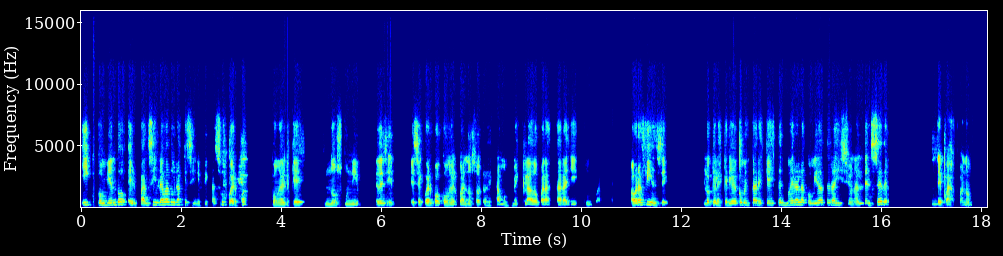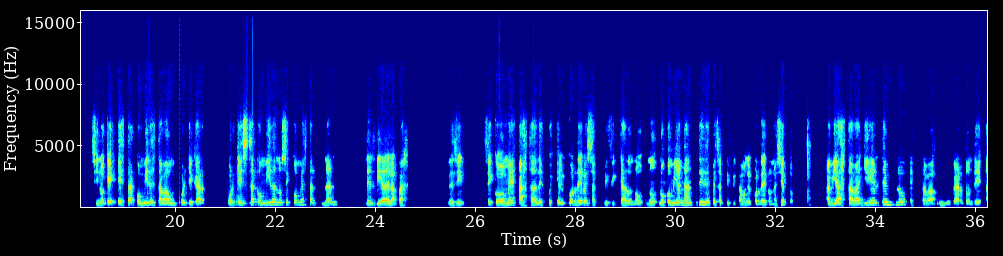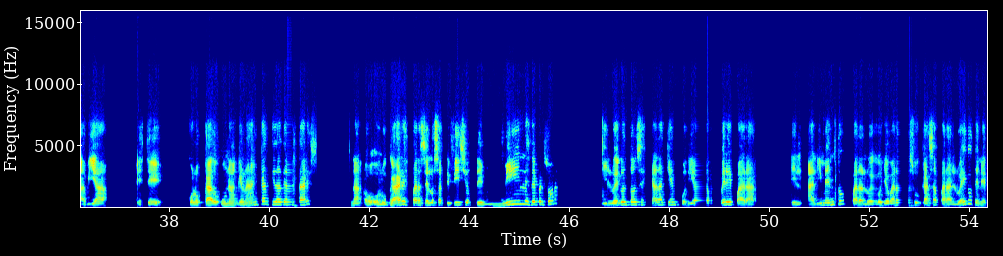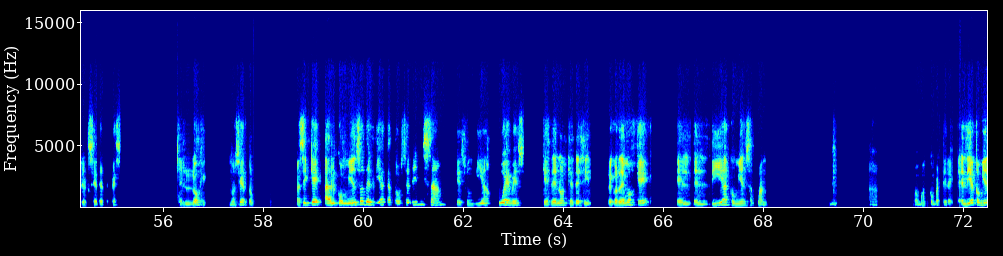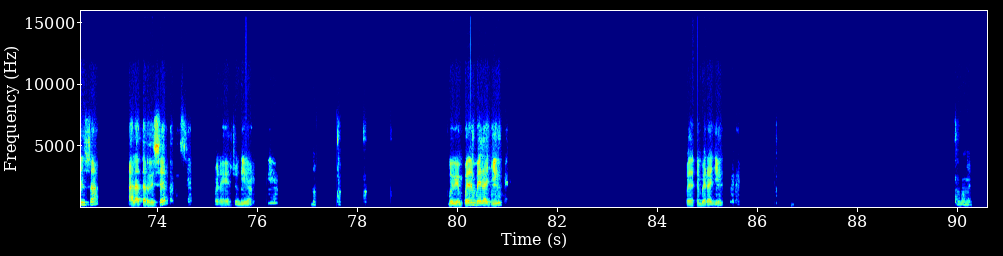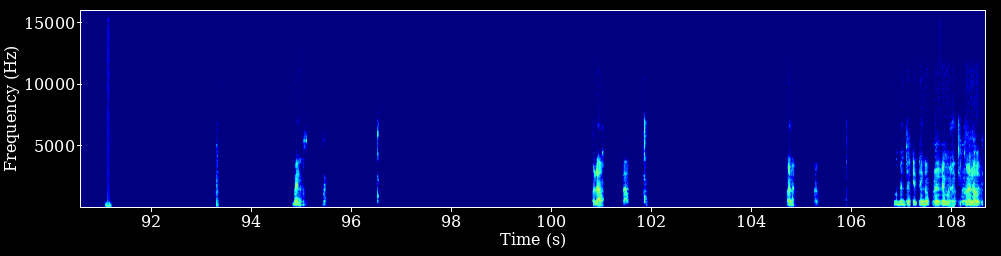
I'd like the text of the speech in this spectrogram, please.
y comiendo el pan sin levadura, que significa su cuerpo, con el que nos unimos. Es decir, ese cuerpo con el cual nosotros estamos mezclados para estar allí juntos. Ahora fíjense, lo que les quería comentar es que esta no era la comida tradicional del ceder de Pascua, ¿no? Sino que esta comida estaba aún por llegar, porque esta comida no se come hasta el final del día de la Pascua. Es decir, se come hasta después que el cordero es sacrificado. No, no, no comían antes y después sacrificaban el cordero, ¿no es cierto? Había, estaba allí el templo, estaba un lugar donde había este, colocado una gran cantidad de altares o, lugares para hacer los sacrificios de miles de personas. Y luego entonces cada quien podía preparar el alimento para luego llevar a su casa para luego tener el ceder de pesca. Es lógico, ¿no es cierto? Así que al comienzo del día 14 de Nisan, que es un día jueves, que es de noche, es decir, recordemos que el, día comienza cuando. Ah, vamos a compartir ahí. El día comienza al atardecer. Bueno, es un día. No. Muy bien, pueden ver allí. Pueden ver allí. Un momento. Bueno. Hola. Hola. Un momento que tengo problemas aquí con el audio.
